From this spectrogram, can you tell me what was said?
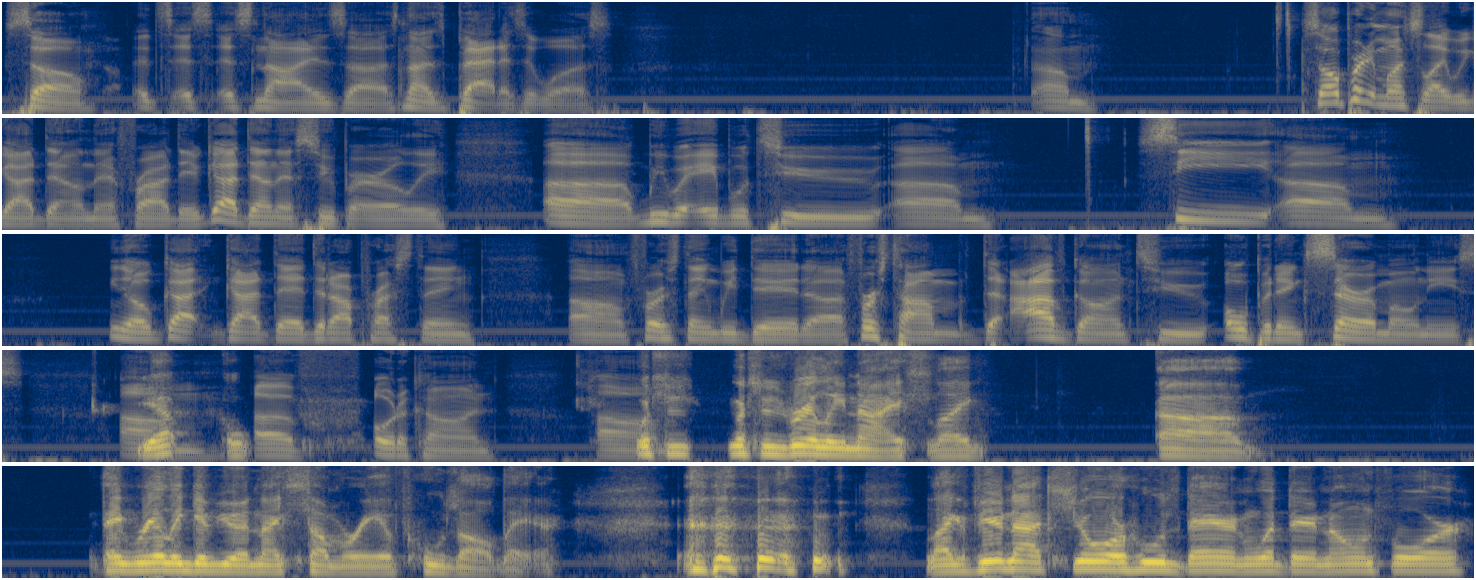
So it's it's it's not as uh, it's not as bad as it was. Um, so pretty much like we got down there Friday, we got down there super early. Uh, we were able to um, see, um, you know, got got there, did our press thing. Um, first thing we did, uh, first time that I've gone to opening ceremonies um, yep. of Otakon, um, which is which is really nice. Like, uh, they really give you a nice summary of who's all there. like if you're not sure who's there and what they're known for,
